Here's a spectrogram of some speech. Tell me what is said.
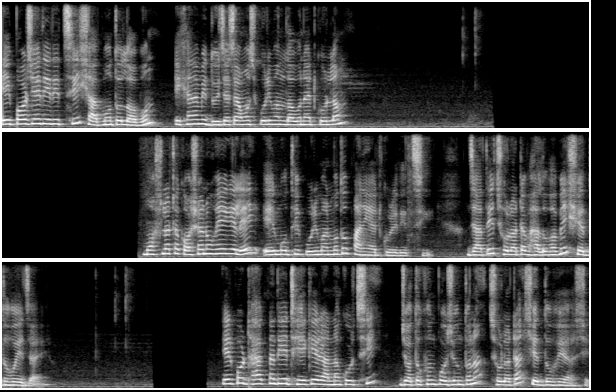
এই পর্যায়ে দিয়ে দিচ্ছি স্বাদ মতো লবণ। এখানে আমি দুই চা চামচ পরিমাণ লবণ অ্যাড করলাম। মশলাটা কষানো হয়ে গেলে এর মধ্যে পরিমাণ মতো পানি অ্যাড করে দিচ্ছি, যাতে ছোলাটা ভালোভাবে সেদ্ধ হয়ে যায়। এরপর ঢাকনা দিয়ে ঢেকে রান্না করছি, যতক্ষণ পর্যন্ত না ছোলাটা সেদ্ধ হয়ে আসে।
